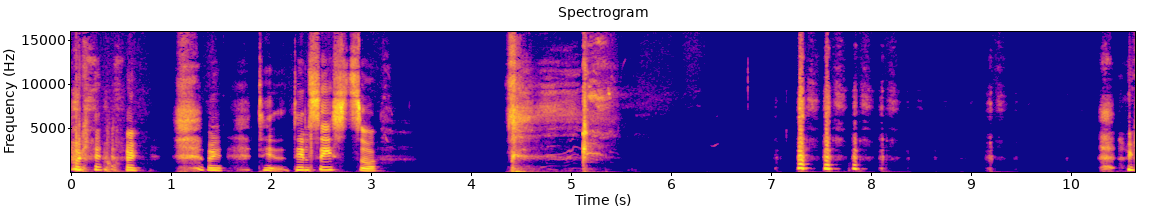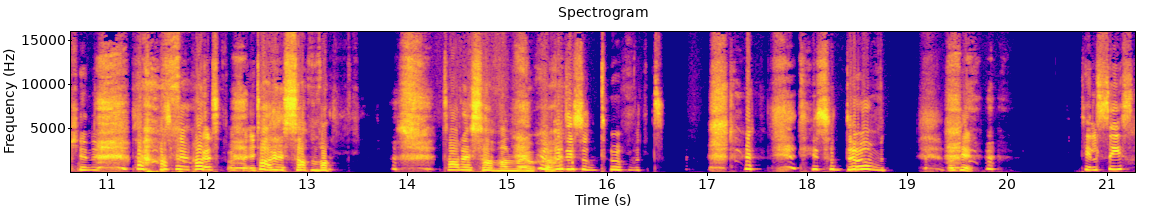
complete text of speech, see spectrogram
Okej, okej. Till, till sist så... Okej, nu ska jag skärpa mig. Ta dig samman. Ta dig samman Ja, människa. men det är så dumt. Det är så dumt. Okej. Till sist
